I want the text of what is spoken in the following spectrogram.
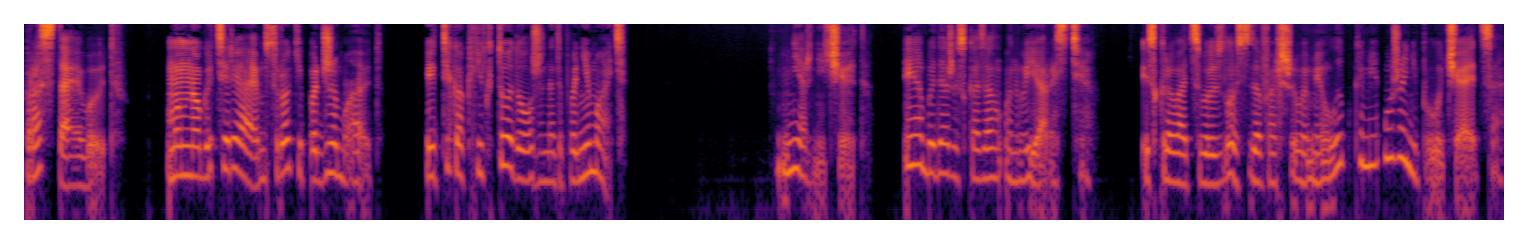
простаивают. Мы много теряем, сроки поджимают. И ты, как никто, должен это понимать. Нервничает. Я бы даже сказал, он в ярости. И скрывать свою злость за фальшивыми улыбками уже не получается.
